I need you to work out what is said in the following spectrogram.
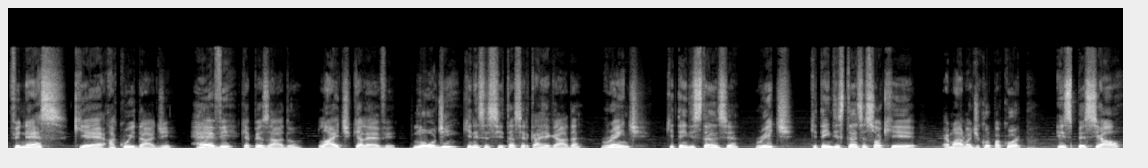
finesse, que é acuidade, heavy, que é pesado, light, que é leve, loading, que necessita ser carregada, range, que tem distância, reach, que tem distância só que é uma arma de corpo a corpo. Especial,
